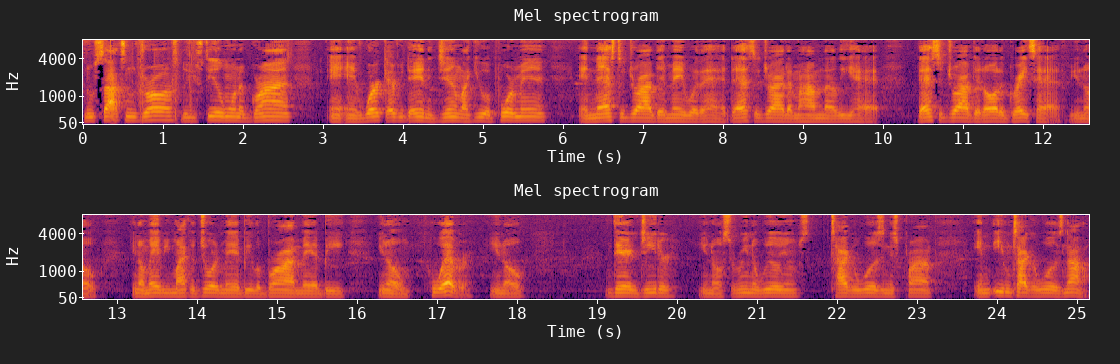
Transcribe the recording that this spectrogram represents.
New socks, new drawers? Do you still want to grind and, and work every day in the gym like you a poor man? And that's the drive that Mayweather had. That's the drive that Muhammad Ali had. That's the drive that all the greats have. You know, you know, maybe Michael Jordan, may it be LeBron, may it be, you know, whoever, you know, Derek Jeter, you know, Serena Williams, Tiger Woods in his prime, and even Tiger Woods now.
